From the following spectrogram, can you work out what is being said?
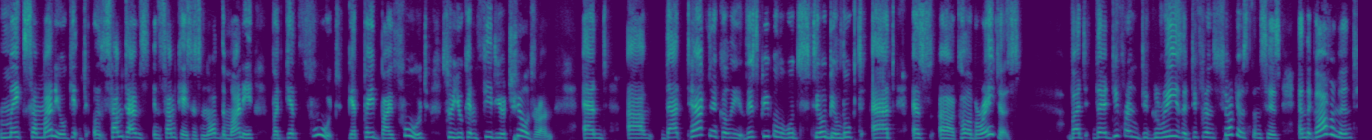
make some money or get sometimes in some cases not the money but get food get paid by food so you can feed your children. And um, that technically these people would still be looked at as uh, collaborators. But there are different degrees at different circumstances and the government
